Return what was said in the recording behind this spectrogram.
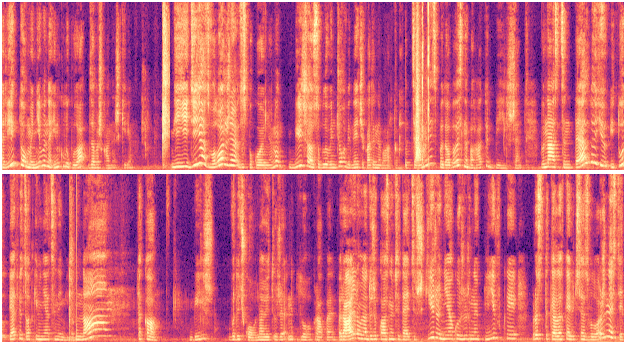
На літо мені вона інколи була заважка на шкірі. Її дія зволоження, заспокоєння. Ну, більше особливо нічого від неї чекати не варто. Ця мені сподобалась набагато більше. Вона з центеллою і тут 5% ніацинаміду. Вона така більш водичкова, навіть уже не підлога крапає. Реально вона дуже класно всідається в шкіру, ніякої жирної плівки, просто таке легке відчуття зволоженості.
